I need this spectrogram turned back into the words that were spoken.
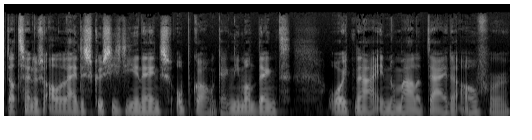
Dat zijn dus allerlei discussies die ineens opkomen. Kijk, niemand denkt ooit na in normale tijden over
